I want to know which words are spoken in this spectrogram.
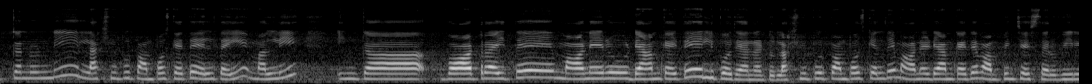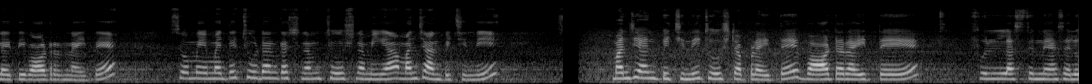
ఇక్కడ నుండి లక్ష్మీపూర్ పంప్ హౌస్కి అయితే వెళ్తాయి. మళ్ళీ ఇంకా వాటర్ అయితే మానేరు డ్యామ్కి అయితే వెళ్ళిపోతాయి అన్నట్టు. లక్ష్మీపూర్ పంప్ హౌస్కి వెళ్తే మానేరు డ్యామ్కి అయితే పంపించేస్తారు వీళ్ళైతే వాటర్ని అయితే. సో మేమైతే చూడడానికి వచ్చినాం చూసినాం ఇక. మంచిగా అనిపించింది. మంచిగా అనిపించింది చూసేటప్పుడు అయితే. వాటర్ అయితే ఫుల్ వస్తున్నాయి అసలు.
